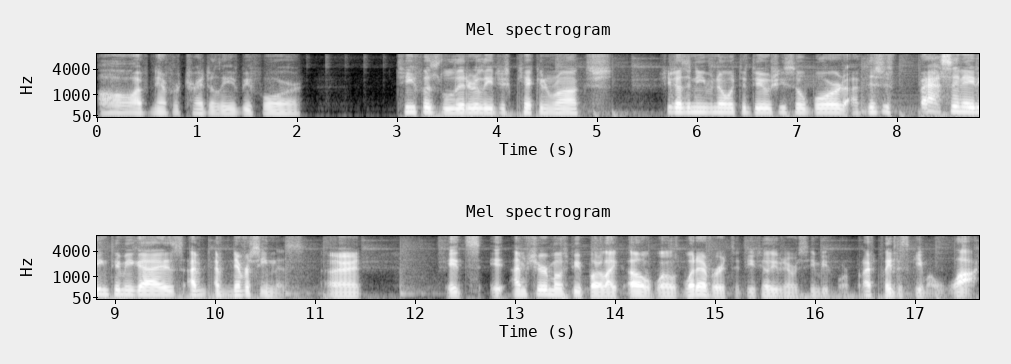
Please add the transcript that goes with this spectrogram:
Oh, I've never tried to leave before. Tifa's literally just kicking rocks. She doesn't even know what to do. She's so bored. i this is fascinating to me, guys. I've I've never seen this. All right. It's it, I'm sure most people are like, "Oh, well, whatever. It's a detail you've never seen before." But I've played this game a lot.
